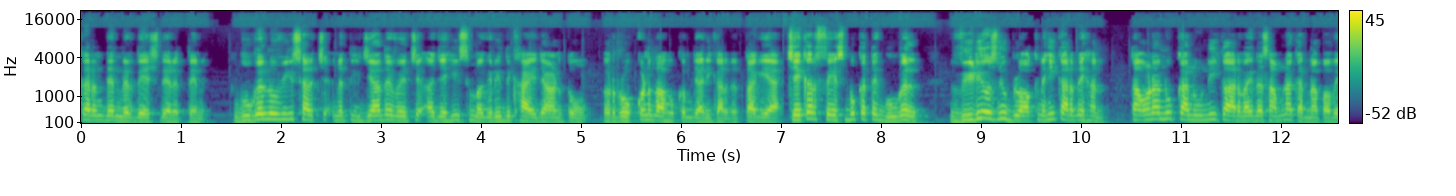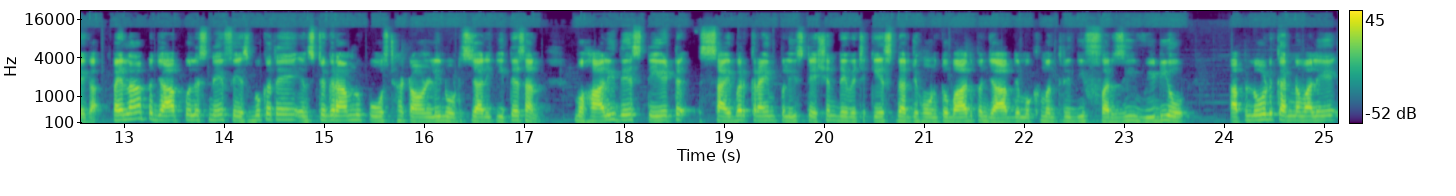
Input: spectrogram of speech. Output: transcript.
ਕਰਨ ਦੇ ਨਿਰਦੇਸ਼ ਦੇ ਦਿੱਤੇ ਨੇ। ਗੂਗਲ ਨੂੰ ਵੀ ਸਰਚ ਨਤੀਜਿਆਂ ਦੇ ਵਿੱਚ ਅਜਿਹੀ ਸਮੱਗਰੀ ਦਿਖਾਏ ਜਾਣ ਤੋਂ ਰੋਕਣ ਦਾ ਹੁਕਮ ਜਾਰੀ ਕਰ ਦਿੱਤਾ ਗਿਆ ਹੈ। ਜੇਕਰ ਫੇਸਬੁੱਕ ਅਤੇ ਗੂਗਲ ਵੀਡੀਓਜ਼ ਨੂੰ ਬਲੌਕ ਨਹੀਂ ਕਰਦੇ ਹਨ ਤਾਂ ਉਹਨਾਂ ਨੂੰ ਕਾਨੂੰਨੀ ਕਾਰਵਾਈ ਦਾ ਸਾਹਮਣਾ ਕਰਨਾ ਪਵੇਗਾ। ਪਹਿਲਾਂ ਪੰਜਾਬ ਪੁਲਿਸ ਨੇ ਫੇਸਬੁੱਕ ਅਤੇ ਇੰਸਟਾਗ੍ਰam ਨੂੰ ਪੋਸਟ ਹਟਾਉਣ ਲਈ ਨੋਟਿਸ ਜਾਰੀ ਕੀਤੇ ਸਨ। ਮੋਹਾਲੀ ਦੇ state cyber crime police station ਦੇ ਵਿੱਚ ਕੇਸ ਦਰਜ ਹੋਣ ਤੋਂ ਬਾਅਦ ਪੰਜਾਬ ਦੇ ਮੁੱਖ ਮੰਤਰੀ ਦੀ ਫਰਜ਼ੀ ਵੀਡੀਓ ਅਪਲੋਡ ਕਰਨ ਵਾਲੇ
